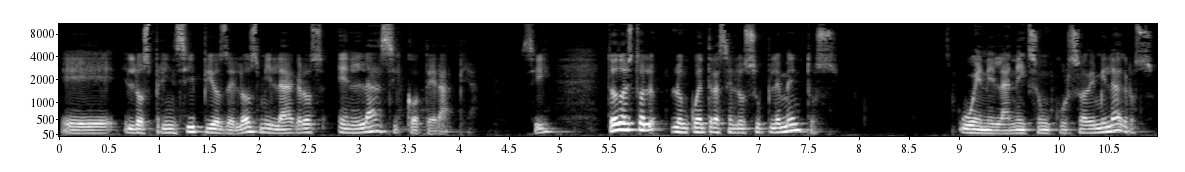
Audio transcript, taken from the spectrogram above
eh, los principios de los milagros en la psicoterapia. ¿sí? Todo esto lo encuentras en los suplementos o en el anexo un curso de milagros.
